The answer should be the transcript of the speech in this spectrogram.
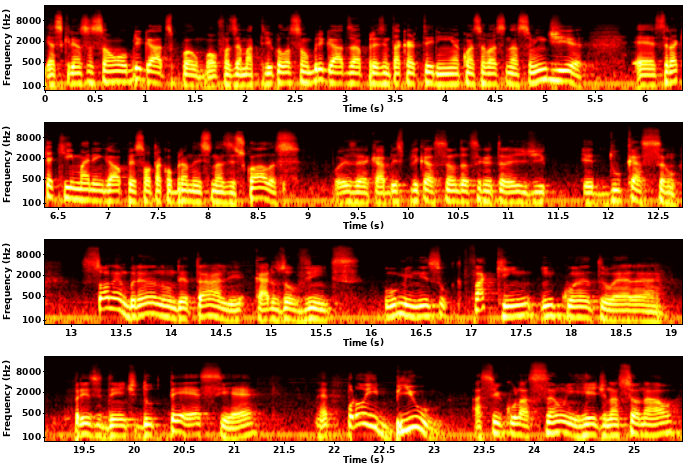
E as crianças são obrigadas, ao fazer a matrícula, são obrigadas a apresentar carteirinha com essa vacinação em dia. É, será que aqui em Maringá o pessoal está cobrando isso nas escolas? Pois é, cabe a explicação da Secretaria de Educação. Só lembrando um detalhe, caros ouvintes, o ministro Faquim, enquanto era presidente do TSE, né, proibiu a circulação em rede nacional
